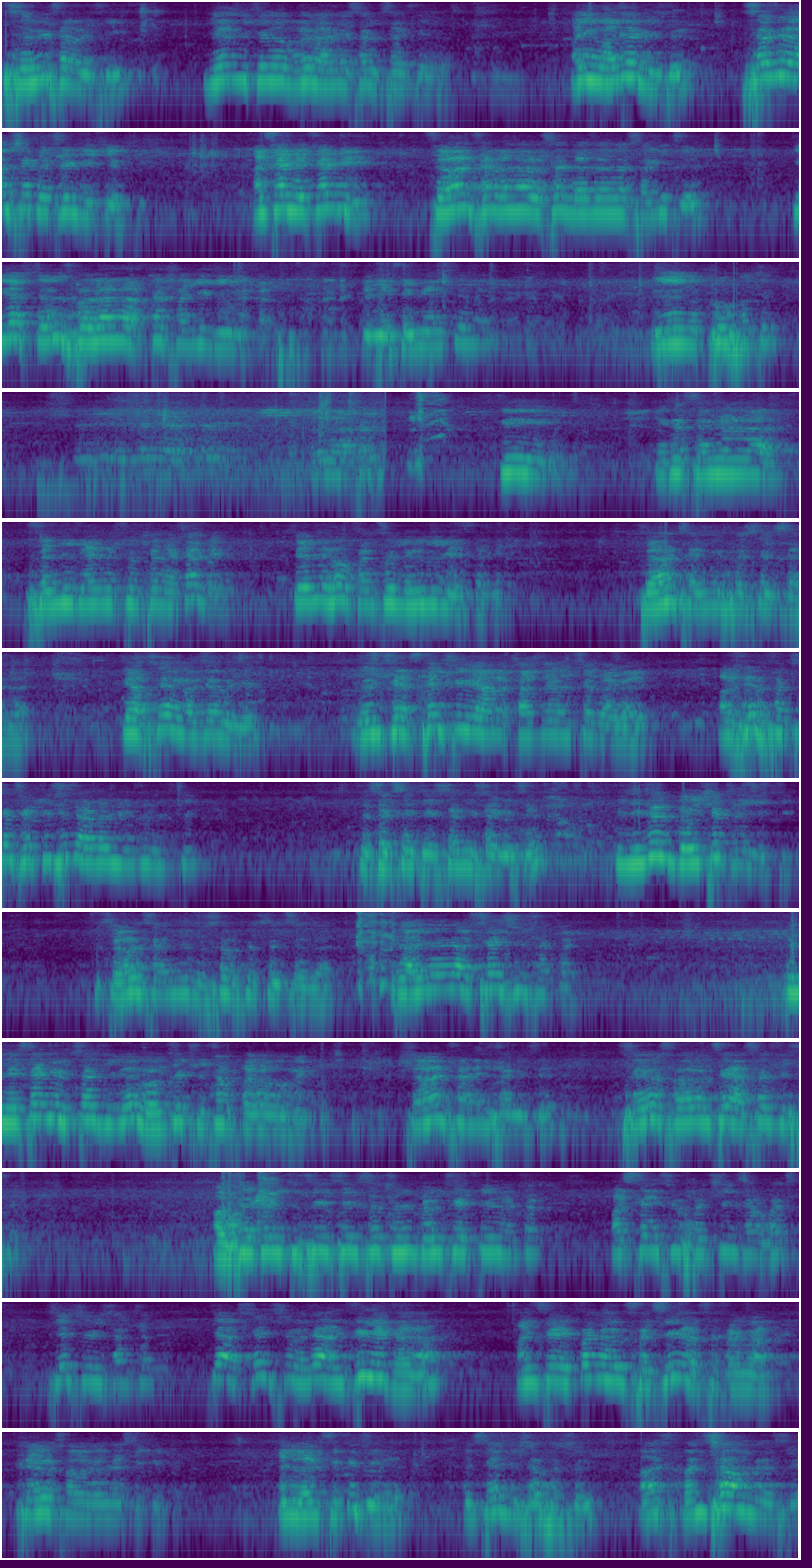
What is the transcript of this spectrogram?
सव्वीसा वर्षी निर्मितीला भर आणण्याचा विचार केला. आणि माझ्या विरुद्ध सगळे सर्व कठीण नेते होते. अशा नेत्यांनी चव्हाण साहेबांना वसंतदादांना सांगितले की या तरुण स्वराला अक्का संधी देऊ नका. ते नेत्यांनी ऐकलं नाही. खूप होते. की एका संघाला संधी द्यायला तुमच्या नकार हो, आहे ते हो त्यांचं तो निवडून असताना चव्हाण साहेबांनी फसवेल झाला. की आपल्या राज्यामध्ये दोनशे अठ्ठ्याऐंशी खासदारांच्या जागा आहेत असे पक्षाच्या किती जागा निवडून येते तर तसे देशांनी सांगितलं की निदान दोनशे तरी येतील चव्हाण साहेबांनी दुसरा प्रश्न विचारला की राहिलेल्या अठ्ठ्याऐंशीचा काय नेत्यांनी उत्तर दिलं बहुतेक तिथं फराव होईल चव्हाण साहेबांनी सांगितलं सर्व स्वारांचे दिसते. आपल्याकडे किती येतील तर तुम्ही दोनशे तीन होतात. अठ्ठ्याऐंशी पंचवीस जवळपास ते तुम्ही सांगतात त्या अठ्ठ्याऐंशीमध्ये आणखी एक झाला. आणि ते एकोणनव्वद पंचवीस असं सांगा. शरद पवारांना तिकीट आणि मला तिकीट दिलं आणि त्या दिवसापासून आज पंचावन्न वर्ष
